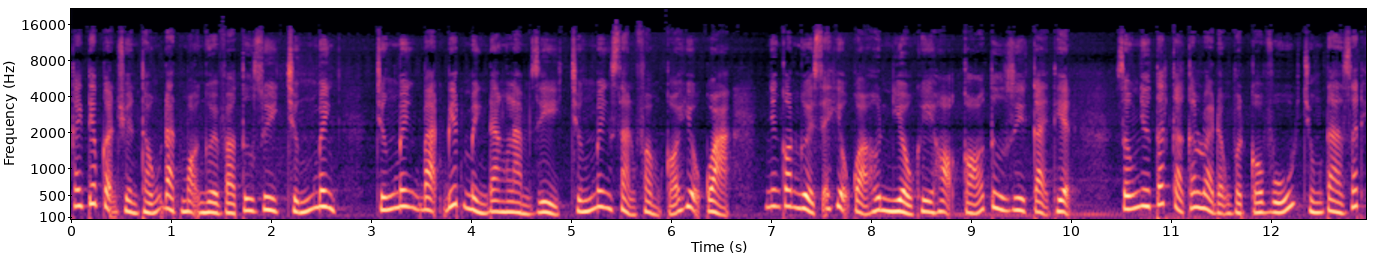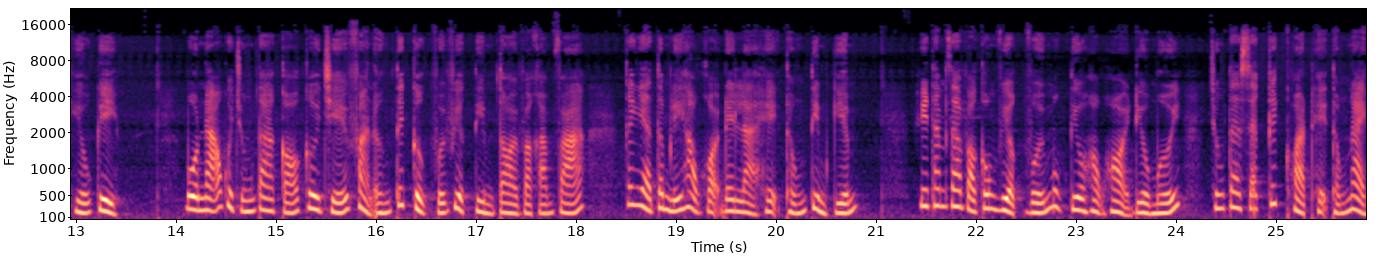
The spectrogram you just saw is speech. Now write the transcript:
Cách tiếp cận truyền thống đặt mọi người vào tư duy chứng minh, chứng minh bạn biết mình đang làm gì, chứng minh sản phẩm có hiệu quả, nhưng con người sẽ hiệu quả hơn nhiều khi họ có tư duy cải thiện. Giống như tất cả các loài động vật có vú, chúng ta rất hiếu kỳ. Bộ não của chúng ta có cơ chế phản ứng tích cực với việc tìm tòi và khám phá. Các nhà tâm lý học gọi đây là hệ thống tìm kiếm. Khi tham gia vào công việc với mục tiêu học hỏi điều mới, chúng ta sẽ kích hoạt hệ thống này.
